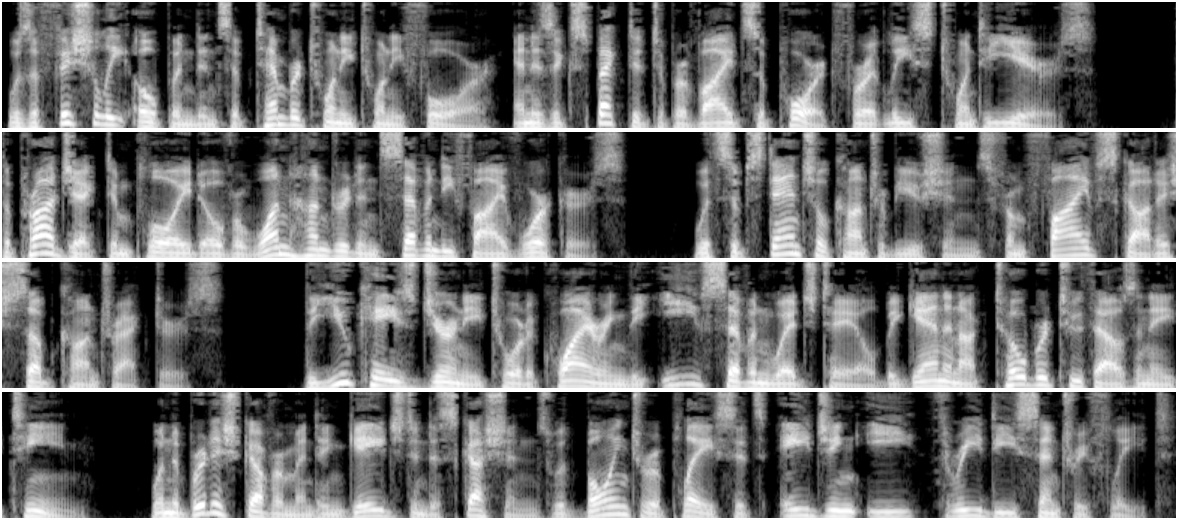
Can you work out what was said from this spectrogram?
was officially opened in September 2024 and is expected to provide support for at least 20 years. The project employed over 175 workers, with substantial contributions from five Scottish subcontractors. The UK's journey toward acquiring the E-7 Wedgetail began in October 2018, when the British government engaged in discussions with Boeing to replace its aging E-3D Sentry fleet.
